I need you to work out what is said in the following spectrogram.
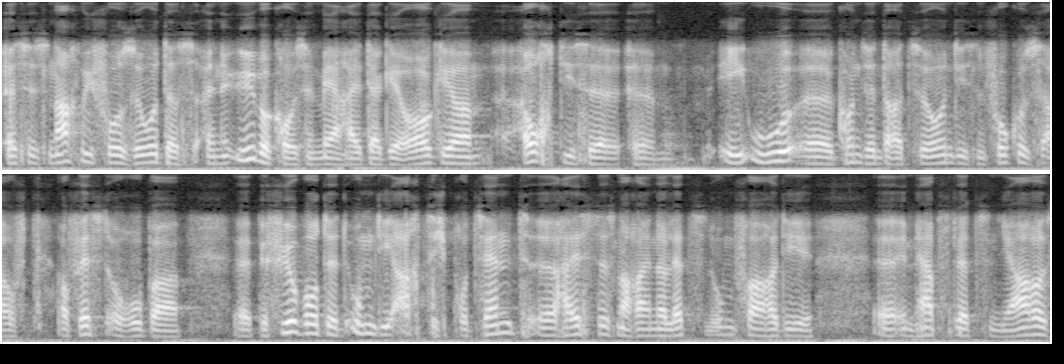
Es ist nach wie vor so, dass eine übergroße Mehrheit der Georgier auch diese ähm, EU-Konzentration, diesen Fokus auf, auf Westeuropa äh, befürwortet. Um die 80 Prozent äh, heißt es nach einer letzten Umfrage, die äh, im Herbst letzten Jahres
